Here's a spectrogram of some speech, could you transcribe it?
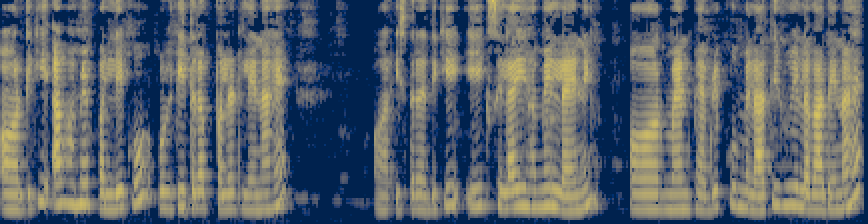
और देखिए, अब हमें पल्ले को उल्टी तरफ़ पलट लेना है। और इस तरह देखिए, एक सिलाई हमें लाइनिंग और मैन फैब्रिक को मिलाते हुए लगा देना है।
